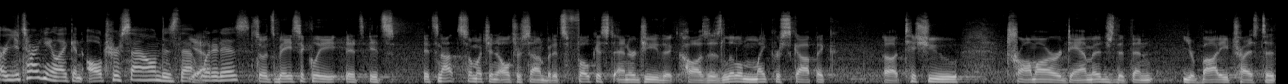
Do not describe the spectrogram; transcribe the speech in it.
Are you talking like an ultrasound? Is that yeah. what it is? So it's basically, it's, it's, it's not so much an ultrasound, but it's focused energy that causes little microscopic uh, tissue trauma or damage that then your body tries to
